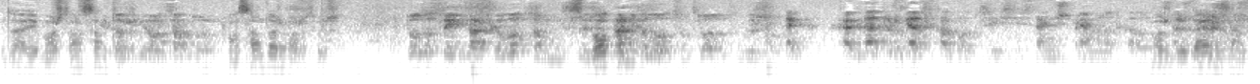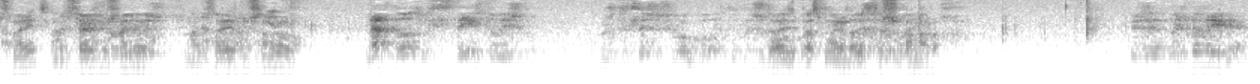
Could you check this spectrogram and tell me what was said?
Да, и может он и, сам тот, тоже. и он сам тоже. Он сам тоже может выше. Тот, кто стоит над колодцем, и Сбоку над нет. колодцем, тот вышел. Так когда трубят в колодце, если станешь прямо над колодцем? Может быть, да, не знаю, смотреть. Надо смотреть выше. Надо смотреть Мишнабруру. Над колодцем, если стоишь, то вышел. Может, ты слышишь его голос, ты вышел. Давайте Голос. посмотрим быстро Шуханорух. Мы же говорили это.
